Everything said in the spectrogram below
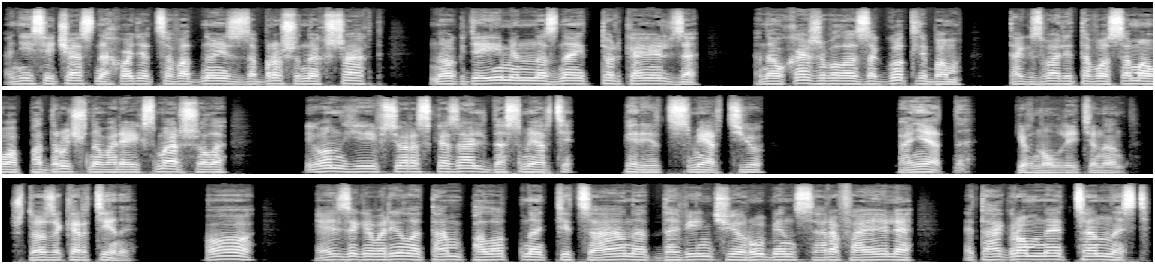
Они сейчас находятся в одной из заброшенных шахт, но где именно, знает только Эльза. Она ухаживала за Готлибом, так звали того самого подручного рейхсмаршала, и он ей все рассказал до смерти, перед смертью. «Понятно», — кивнул лейтенант. «Что за картины?» «О, Эльза говорила, там полотна Тициана, да Винчи, Рубенса, Рафаэля. Это огромная ценность».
